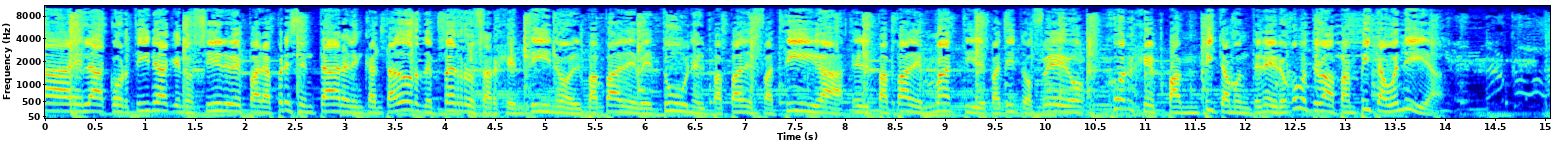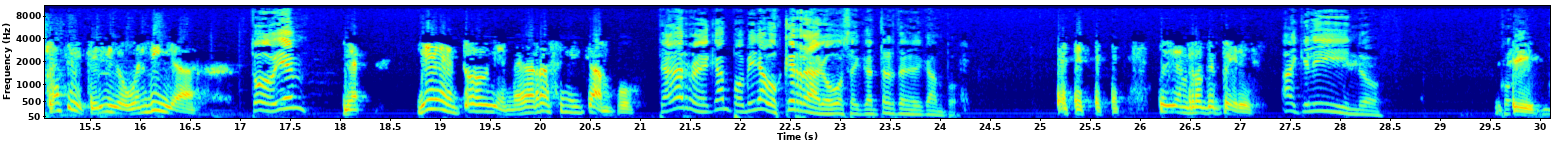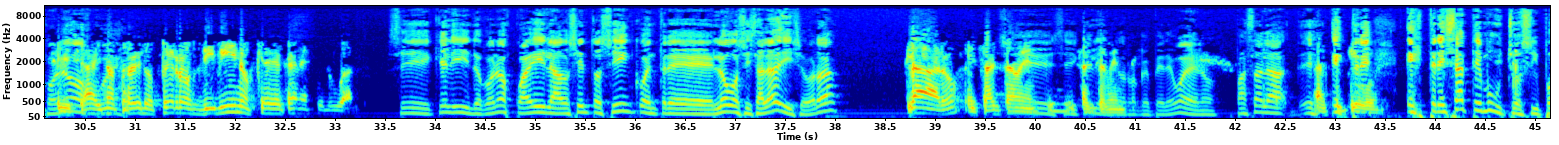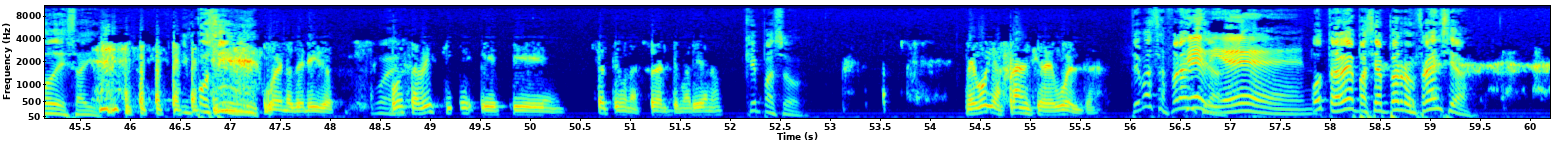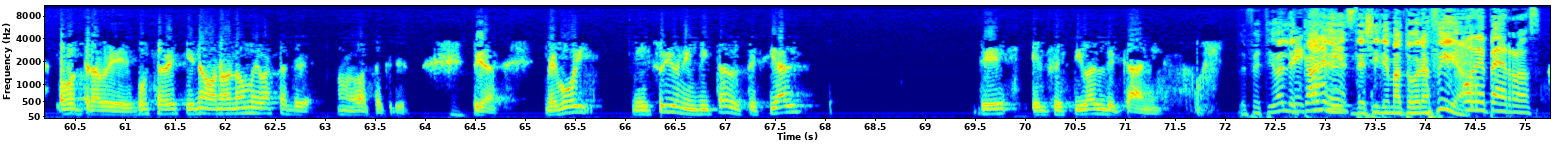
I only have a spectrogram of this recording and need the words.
Esta es la cortina que nos sirve para presentar al encantador de perros argentino, el papá de Betún, el papá de Fatiga, el papá de Mati de Patito Feo, Jorge Pampita Montenegro. ¿Cómo te va, Pampita? Buen día. ¿Qué haces, querido? Buen día. ¿Todo bien? Bien, todo bien. Me agarrás en el campo. Te agarro en el campo. Mira vos, qué raro vos encantarte en el campo. Estoy en Roque Pérez. Ay, qué lindo. Sí, Ay, no eh. sabés los perros divinos que hay acá en este lugar. Sí, qué lindo. Conozco ahí la 205 entre Lobos y Saladillo, ¿verdad? Claro, exactamente, Sí, sí, qué lindo, exactamente. Roque Pérez. Bueno, pasala. estre- bueno. Estresate mucho si podés ahí. Imposible. bueno, querido. Bueno. Vos sabés que este, yo tengo una suerte, Mariano. ¿Qué pasó? Me voy a Francia de vuelta. ¿Te vas a Francia? Qué bien. ¿Otra vez a pasear perro en Francia? Otra vez. Vos sabés que no, no, no me vas a creer. No me vas a creer. Mira, me voy, soy un invitado especial de el Festival de Cannes. ¿El Festival de, ¿De Cannes, Cannes? de cinematografía? O de perros.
